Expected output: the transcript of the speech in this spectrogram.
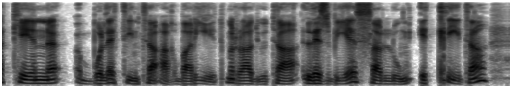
Dak kien bullettin ta' aħbarijiet mir-radju ta' l-SBS għal-lum it-Tlieta,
